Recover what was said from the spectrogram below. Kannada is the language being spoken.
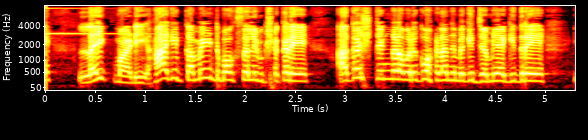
ಲೈಕ್ ಮಾಡಿ. ಹಾಗೆ ಕಮೆಂಟ್ ಬಾಕ್ಸ್ ಅಲ್ಲಿ ವೀಕ್ಷಕರೇ ಆಗಸ್ಟ್ ತಿಂಗಳವರೆಗೂ ಹಣ ನಿಮಗೆ ಜಮೆಯಾಗಿದ್ರೆ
